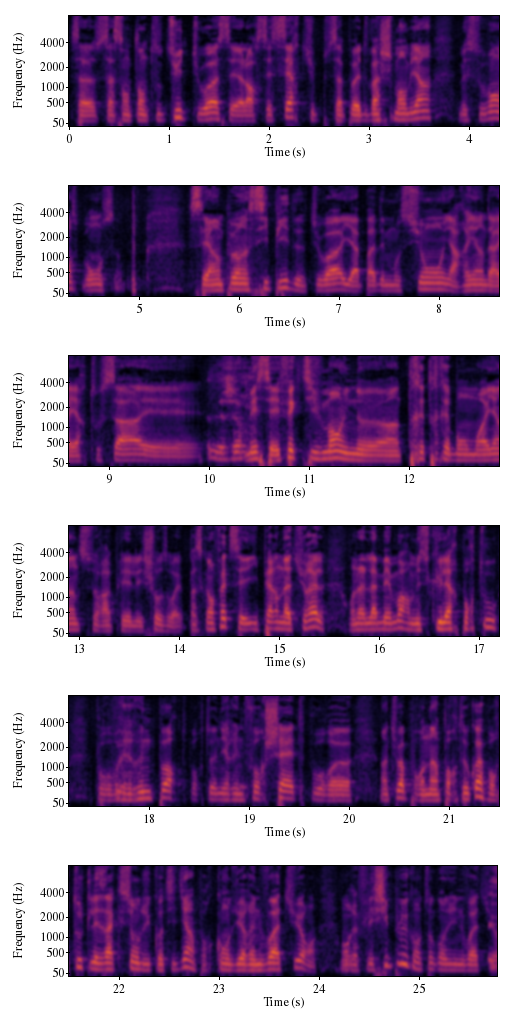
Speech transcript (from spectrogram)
ça, ça s'entend tout de suite, tu vois. Alors, c'est certes, ça peut être vachement bien, mais souvent, bon, c'est un peu insipide, tu vois. Il n'y a pas d'émotion, il n'y a rien derrière tout ça. Et... Mais c'est effectivement une, un très très bon moyen de se rappeler les choses, ouais. Parce qu'en fait, c'est hyper naturel. On a de la mémoire musculaire pour tout, pour ouvrir une porte, pour tenir une fourchette, pour, euh, tu vois, pour n'importe quoi, pour toutes les actions du quotidien, pour conduire une voiture. On réfléchit plus quand on conduit une voiture.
